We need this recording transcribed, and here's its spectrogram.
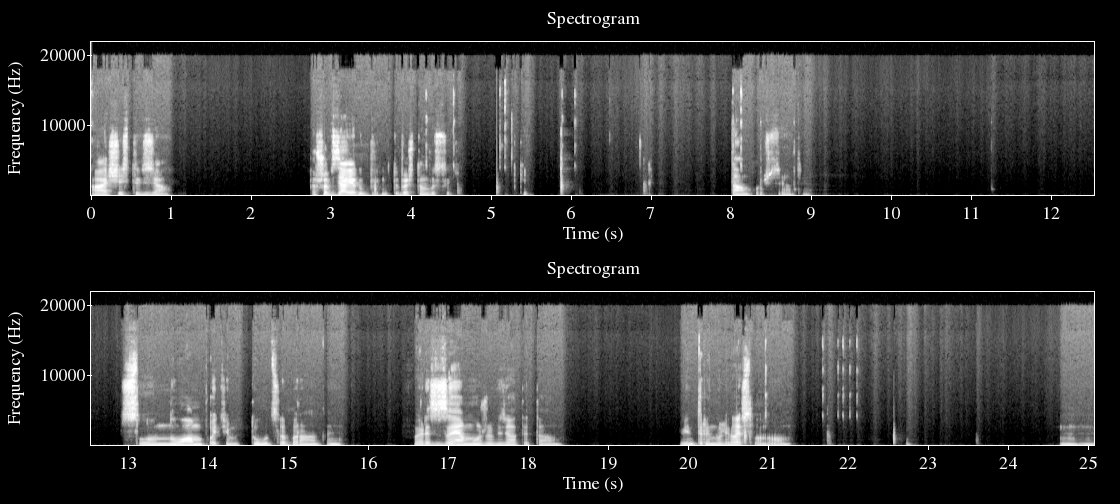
А, 6 ти взяв. А що взяв, як тебе ж там висить? Там хочеш взяти. Слоном, потім тут забрати. Ферзем може взяти там. Він 3 нулі. Давай слоном. Угу.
